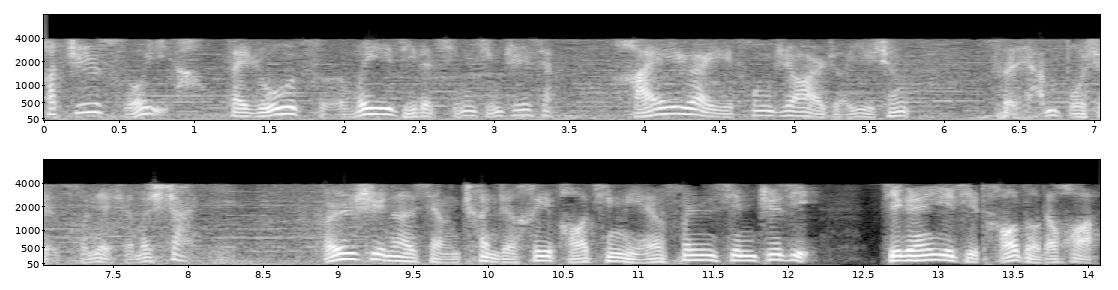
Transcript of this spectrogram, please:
他之所以啊，在如此危急的情形之下，还愿意通知二者一声，自然不是存着什么善意。而是呢，想趁着黑袍青年分心之际，几个人一起逃走的话，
